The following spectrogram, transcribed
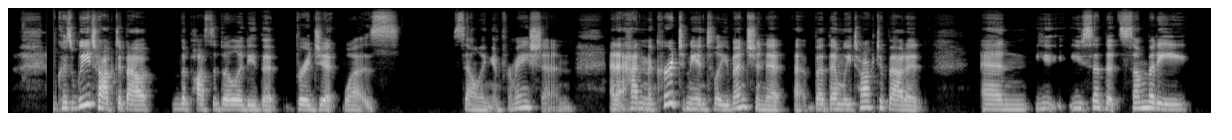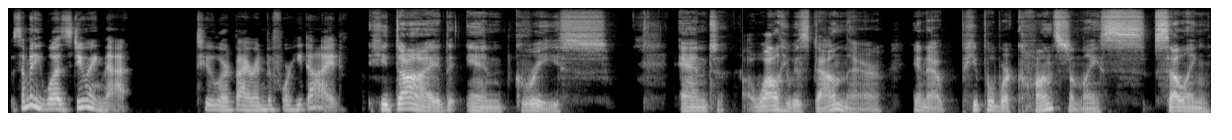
because we talked about the possibility that bridget was selling information and it hadn't occurred to me until you mentioned it uh, but then we talked about it and you you said that somebody somebody was doing that to Lord Byron before he died. He died in Greece. And while he was down there, you know, people were constantly s- selling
